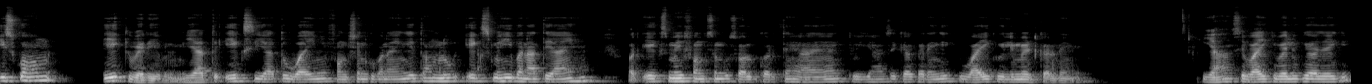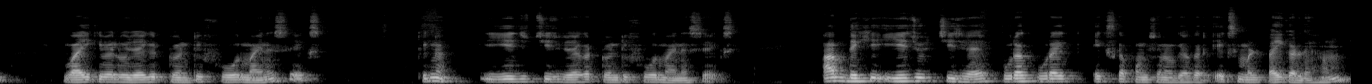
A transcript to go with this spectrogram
इसको हम एक वेरिएबल में, या तो एक्स या तो वाई में फ़ंक्शन को बनाएँगे। तो हम लोग एक्स में ही बनाते आए हैं। और एक्स में ही फ़ंक्शन को सॉल्व करते हैं, आए हैं तो यहाँ से क्या करेंगे कि वाई को एलिमिनेट कर देंगे। यहाँ से वाई की वैल्यू क्या आ जाएगी? वाई की वैल्यू हो जाएगी ट्वेंटी फोर माइनस एक्स ठीक ना? ये जो चीज़ हो जाएगा ट्वेंटी फोर माइनस एक्स अब देखिए, ये जो चीज़ है, पूरा पूरा एक एक्स का फ़ंक्शन हो गया। अगर एक्स मल्टीप्लाई कर दें हम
